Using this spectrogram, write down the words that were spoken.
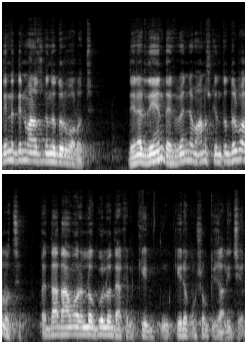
দিনের দিন মানুষ কিন্তু দুর্বল হচ্ছে, দিনের দিন দেখবেন যে মানুষ কিন্তু দুর্বল হচ্ছে। দাদা আমার লোকগুলো দেখেন কি, কীরকম শক্তিশালী ছিল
